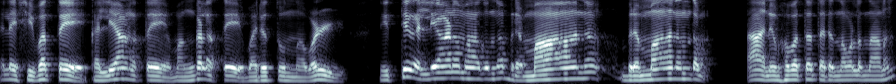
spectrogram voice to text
അല്ലേ? ശിവത്തെ കല്യാണത്തെ മംഗളത്തെ വരുത്തുന്നവൾ. നിത്യ കല്യാണമാകുന്ന ബ്രഹ്മാന ബ്രഹ്മാനന്ദം ആ അനുഭവത്തെ തരുന്നവൾ എന്നാണ്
